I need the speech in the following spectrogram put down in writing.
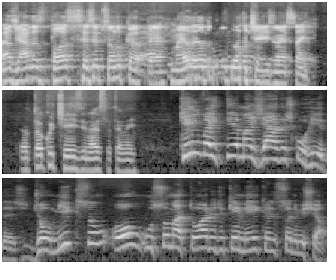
As jardas pós-recepção do camp, né? Mas eu, eu tô com o Chase nessa aí. Eu tô com o Chase nessa também. Quem vai ter mais jardas corridas? Joe Mixon ou o somatório de Ken Maker e Sonny Michel?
